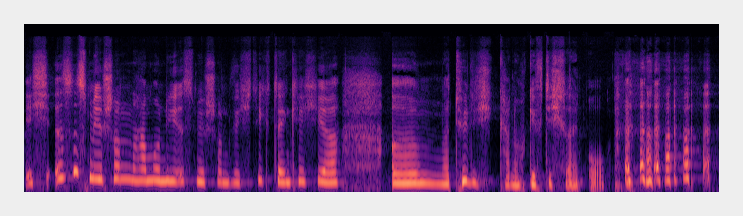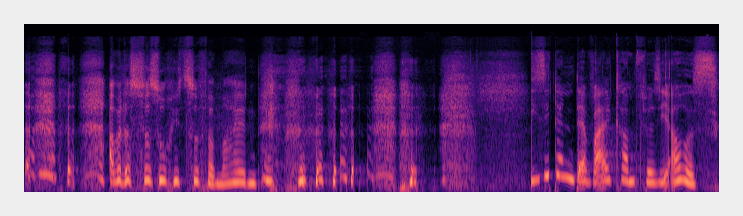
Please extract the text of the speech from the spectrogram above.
ich, es ist mir schon, Harmonie ist mir schon wichtig, denke ich ja. Ähm, natürlich kann auch giftig sein. Oh. Aber das versuche ich zu vermeiden. Wie sieht denn der Wahlkampf für Sie aus?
